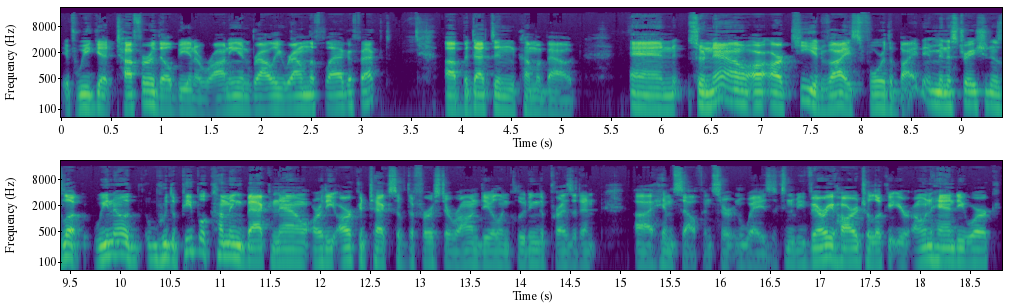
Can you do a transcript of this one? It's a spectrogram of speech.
if we get tougher, there'll be an Iranian rally round the flag effect uh, but that didn't come about. And so now our, our, key advice for the Biden administration is look, we know who the people coming back now are the architects of the first Iran deal, including the president uh, himself in certain ways. It's going to be very hard to look at your own handiwork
